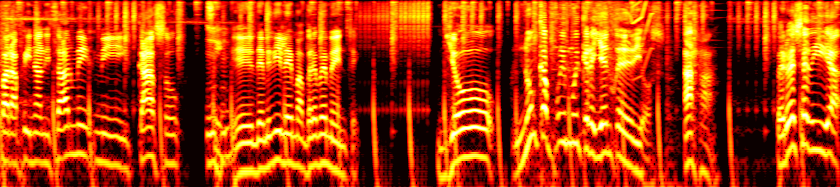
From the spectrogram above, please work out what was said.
para finalizar mi, mi caso eh, de mi dilema brevemente, yo nunca fui muy creyente de Dios. Ajá. Pero ese día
